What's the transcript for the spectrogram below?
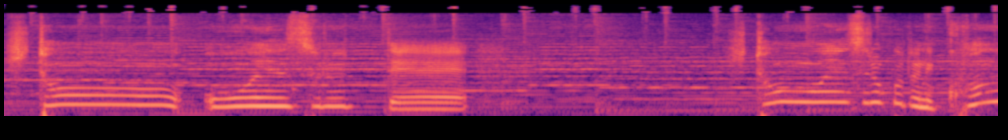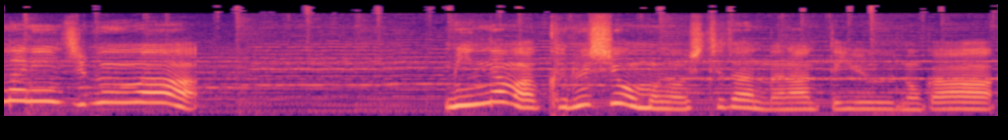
人を応援するって人を応援することにこんなに自分はみんなは苦しい思いをしてたんだなっていうのが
